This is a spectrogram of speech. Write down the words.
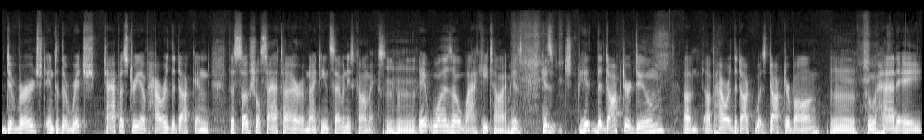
diverged into the rich tapestry of Howard the Duck and the social satire of 1970s comics. Mm-hmm. It was a wacky time. His his, his the Doctor Doom of, of Howard the Duck was Doctor Bong, who had a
